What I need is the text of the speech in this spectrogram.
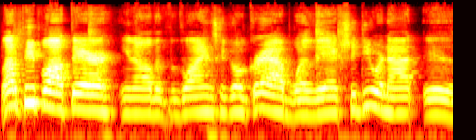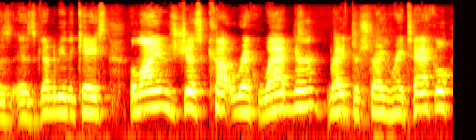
a lot of people out there. You know that the Lions could go grab. Whether they actually do or not is is going to be the case. The Lions just cut Rick Wagner, right? They're starting right tackle.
